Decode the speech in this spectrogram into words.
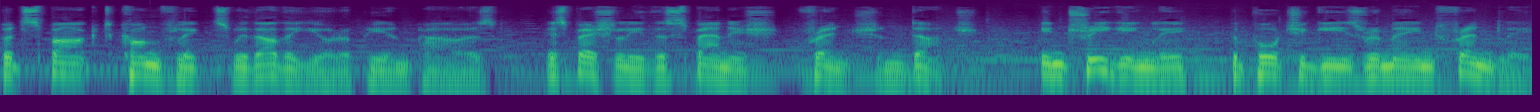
but sparked conflicts with other European powers, especially the Spanish, French and Dutch. Intriguingly, the Portuguese remained friendly,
